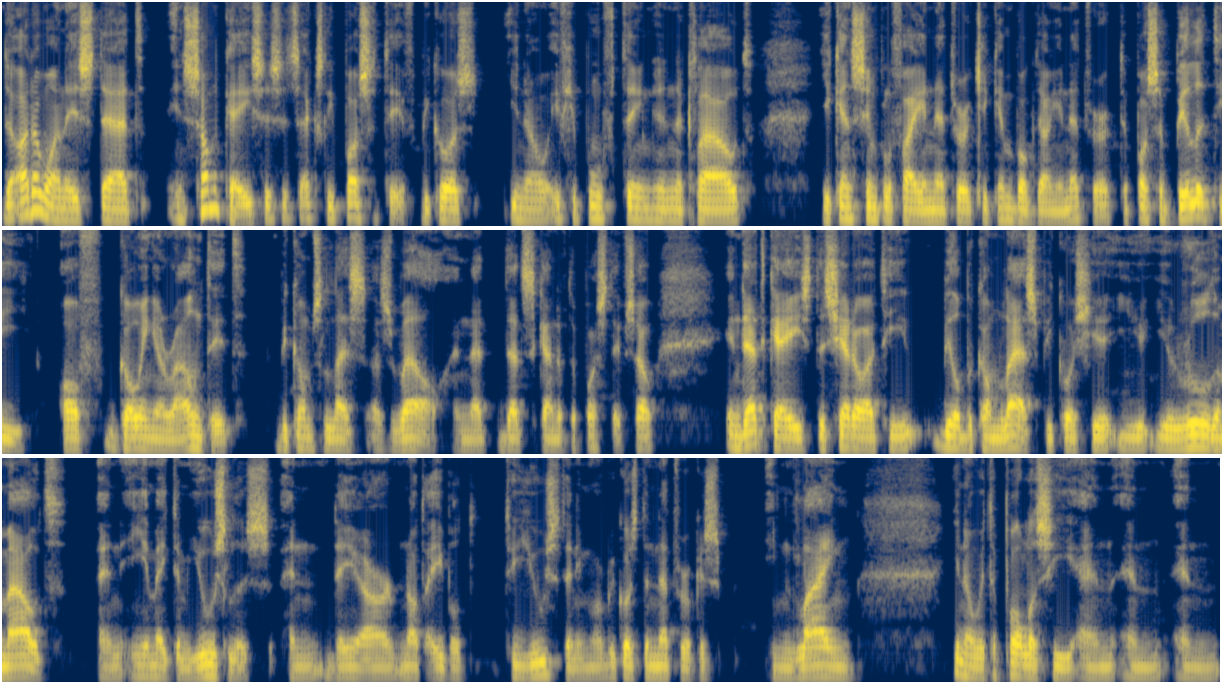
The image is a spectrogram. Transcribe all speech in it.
the other one is that in some cases, it's actually positive because, you know, if you move things in the cloud, you can simplify your network, you can bog down your network. The possibility of going around it becomes less as well. And that that's kind of the positive. So in that case, the shadow IT will become less because you, you, you rule them out and you make them useless and they are not able to use it anymore because the network is in line you know with the policy and and and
